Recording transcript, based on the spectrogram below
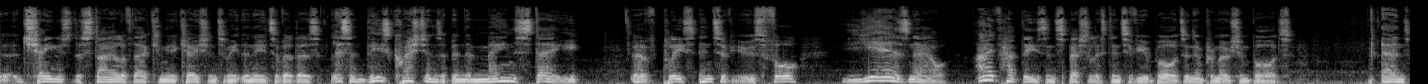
uh, change the style of their communication to meet the needs of others. Listen, these questions have been the mainstay of police interviews for years now. I've had these in specialist interview boards and in promotion boards. And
